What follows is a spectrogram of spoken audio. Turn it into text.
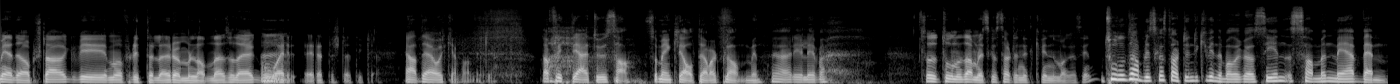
medieoppslag, vi må flytte eller rømme landet, så det går rett og slett ikke. Ja, det orker jeg faen ikke. Da flytter jeg til USA, som egentlig alltid har vært planen min her i livet. Så Tone Damli skal starte nytt kvinnemagasin? Tone Damli skal starte en kvinnemagasin sammen med hvem?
